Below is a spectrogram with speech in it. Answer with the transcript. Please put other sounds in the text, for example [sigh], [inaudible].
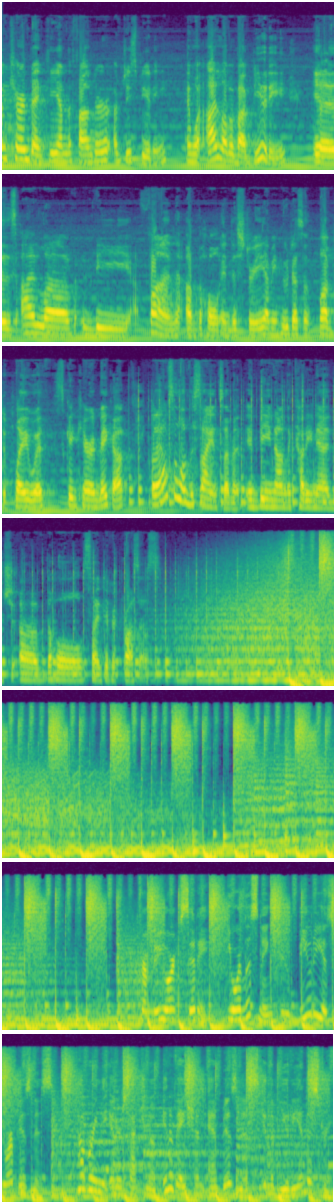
I'm Karen Behnke. I'm the founder of Juice Beauty. And what I love about beauty is I love the fun of the whole industry. I mean, who doesn't love to play with skincare and makeup? But I also love the science of it, it being on the cutting edge of the whole scientific process. From New York City, you're listening to Beauty is Your Business, covering the intersection of innovation and business in the beauty industry.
